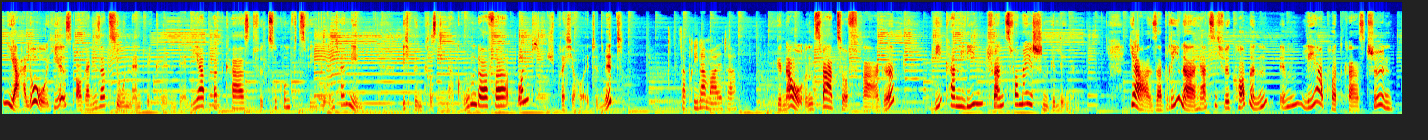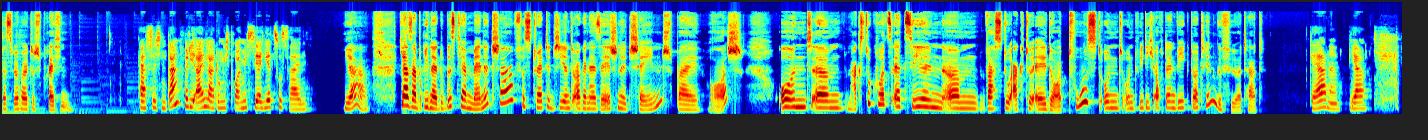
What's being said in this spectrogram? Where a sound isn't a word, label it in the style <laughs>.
Ja, hallo, hier ist Organisationen entwickeln, der LEA-Podcast für zukunftsfähige Unternehmen. Ich bin Christina Grubendorfer und spreche heute mit Sabrina Malter. Genau, und zwar zur Frage, wie kann Lean Transformation gelingen? Ja, Sabrina, herzlich willkommen im LEA-Podcast. Schön, dass wir heute sprechen. Herzlichen Dank für die Einladung. Ich freue mich sehr, hier zu sein. Ja. Ja, Sabrina, du bist ja Manager für Strategy and Organizational Change bei Roche. Und ähm, magst du kurz erzählen, ähm, was du aktuell dort tust und, und wie dich auch dein Weg dorthin geführt hat? Gerne, ja.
